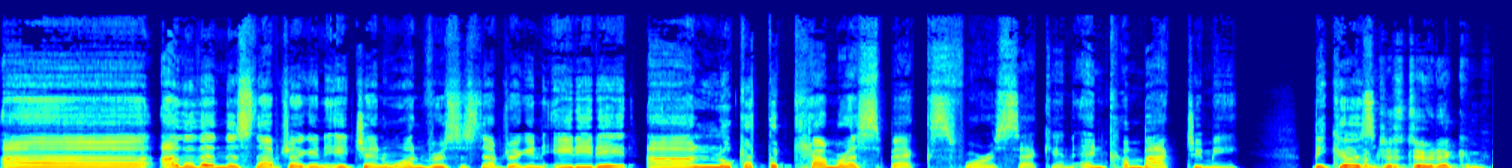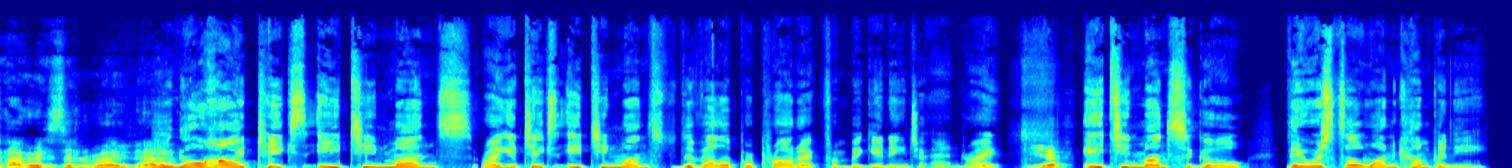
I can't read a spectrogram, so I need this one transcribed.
uh, other than the Snapdragon 8 Gen 1 versus Snapdragon 888, uh, look at the camera specs for a second and come back to me. Because I'm just doing a comparison right now. you know how it takes 18 months, right? It takes 18 months to develop a product from beginning to end, right? Yep. 18 months ago, they were still one company.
